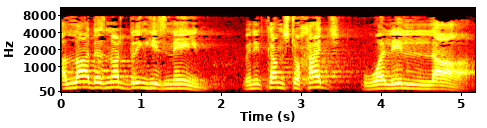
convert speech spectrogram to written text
Allah does not bring His name. When it comes to Hajj, Walillah.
